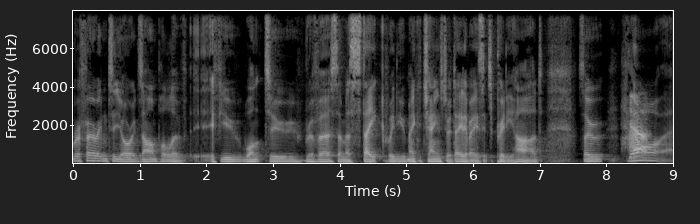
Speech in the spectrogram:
Referring to your example of if you want to reverse a mistake when you make a change to a database, it's pretty hard. So, how? Yeah.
